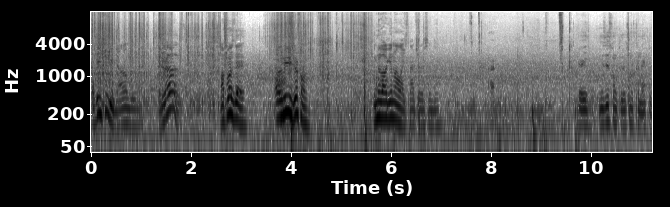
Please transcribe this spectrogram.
I think she'll be down, bro. Hit her up. My phone's dead. Oh, let me use your phone. Let me log in on like Snapchat or something. Here, use this one because this one's connected.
